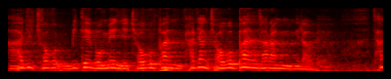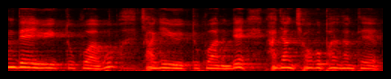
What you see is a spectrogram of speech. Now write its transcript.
아주 저급 밑에 보면 이제 저급한 가장 저급한 사랑이라고 그래요. 상대의 유익도 구하고 자기 유익도 구하는 게 가장 저급한 상태의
